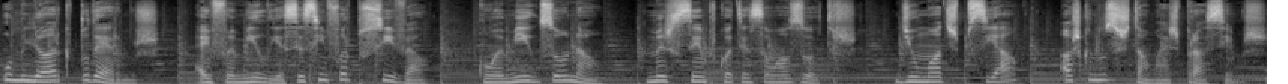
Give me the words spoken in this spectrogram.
o melhor que pudermos, em família, se assim for possível, com amigos ou não, mas sempre com atenção aos outros, de um modo especial aos que nos estão mais próximos.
